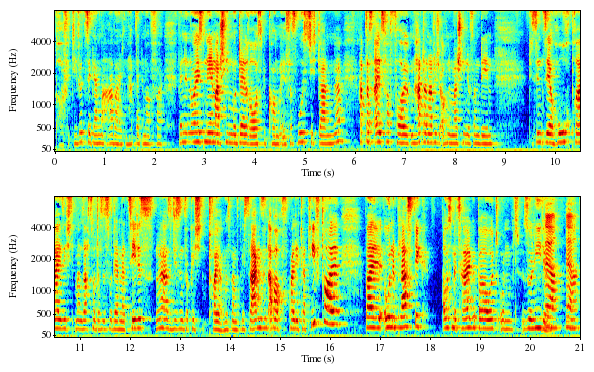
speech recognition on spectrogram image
boah, für die würdest du gerne mal arbeiten. Habe dann immer, wenn ein neues Nähmaschinenmodell rausgekommen ist, das wusste ich dann, ne? habe das alles verfolgt und hat dann natürlich auch eine Maschine von denen. Die sind sehr hochpreisig. Man sagt so, das ist so der Mercedes. Ne? Also die sind wirklich teuer, muss man wirklich sagen. Sind aber auch qualitativ toll, weil ohne Plastik, aus Metall gebaut und solide. Ja, ja.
